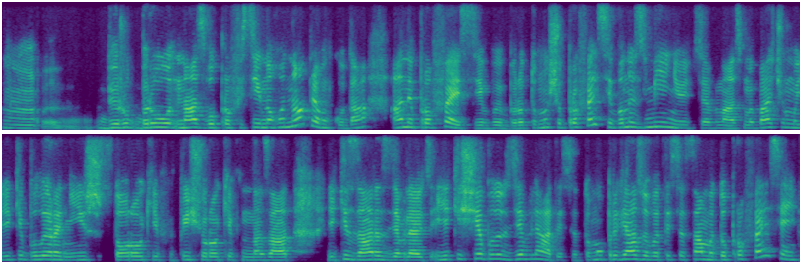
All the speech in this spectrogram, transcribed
Беру, беру назву професійного напрямку, да, а не професії вибору, тому що професії вони змінюються в нас. Ми бачимо, які були раніше 100 років, 1000 років назад, які зараз з'являються, і які ще будуть з'являтися. Тому прив'язуватися саме до професій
